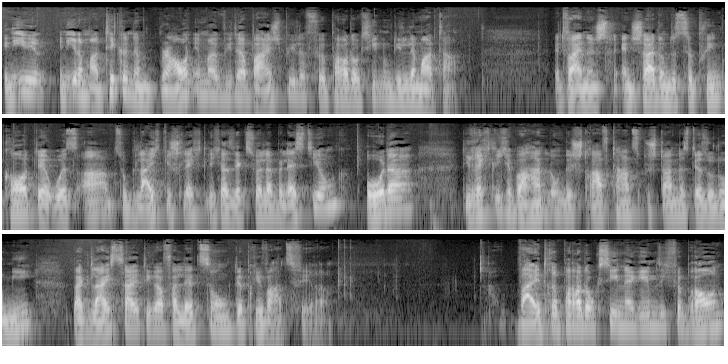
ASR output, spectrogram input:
In, ihrem Artikel nimmt Brown immer wieder Beispiele für Paradoxien und Dilemmata. Etwa eine Entscheidung des Supreme Court der USA zu gleichgeschlechtlicher sexueller Belästigung oder die rechtliche Behandlung des Straftatsbestandes der Sodomie bei gleichzeitiger Verletzung der Privatsphäre. Weitere Paradoxien ergeben sich für Braun,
